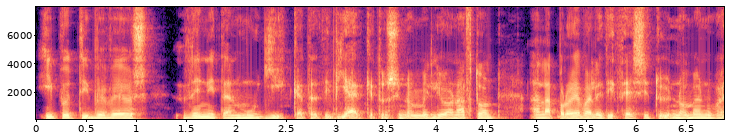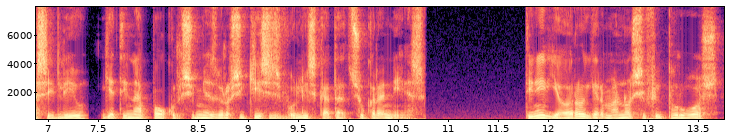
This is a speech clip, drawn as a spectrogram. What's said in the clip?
είπε ότι βεβαίως δεν ήταν μουγγί κατά τη διάρκεια των συνομιλιών αυτών, αλλά προέβαλε τη θέση του Ηνωμένου Βασιλείου για την απόκρουση μιας ρωσικής εισβολής κατά της Ουκρανίας. Την ίδια ώρα ο Γερμανός υφυπουργός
